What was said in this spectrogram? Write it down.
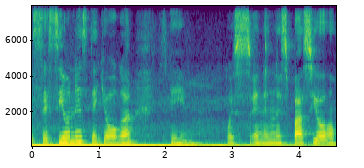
sesiones de yoga, em, pues en un espacio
